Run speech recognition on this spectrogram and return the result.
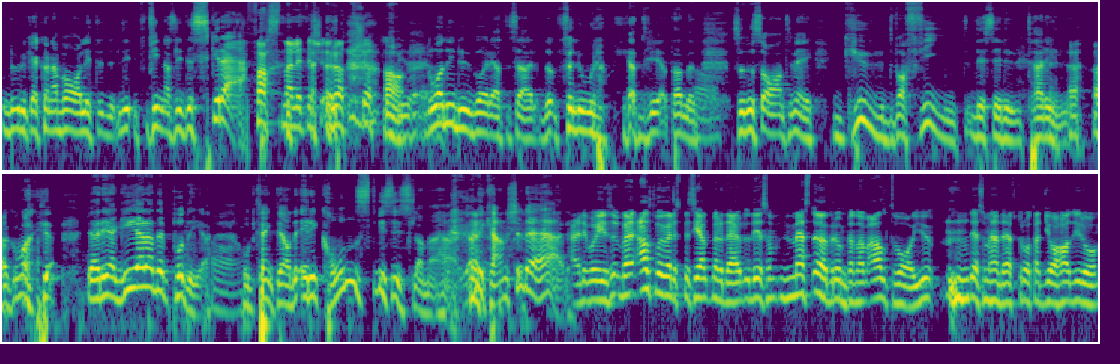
brukar kunna vara lite, li, finnas lite skräp. Fastnar lite rött kött och så Ja, då hade ju du börjat så här, förlora medvetandet. Så då sa han till mig, Gud vad fint det ser ut här inne. Jag, ihåg, jag, jag reagerade på det och tänkte, ja, är det konst vi sysslar med här? Ja, det kanske det är. Det var ju, allt var ju väldigt speciellt med det där och det som mest överrumplande av allt var ju det som hände efteråt att jag hade ju då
